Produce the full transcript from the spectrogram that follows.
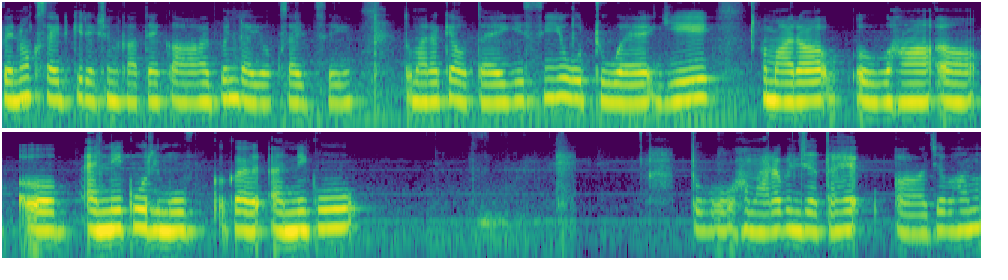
फेनोक्साइड की रिएक्शन करते हैं कार्बन डाइऑक्साइड से तो हमारा क्या होता है, ये सी ओ टू है, ये हमारा वहाँ एन ए को रिमूव कर एन ए को तो हमारा बन जाता है जब हम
